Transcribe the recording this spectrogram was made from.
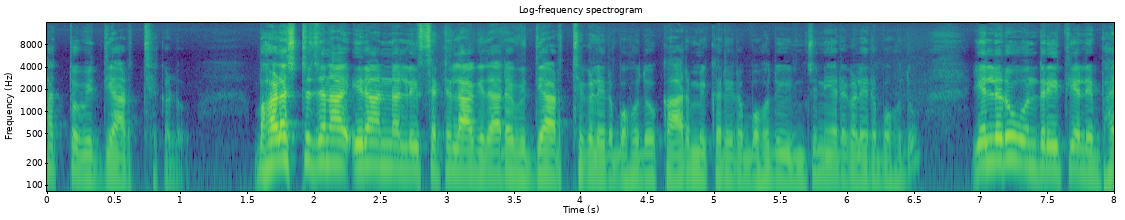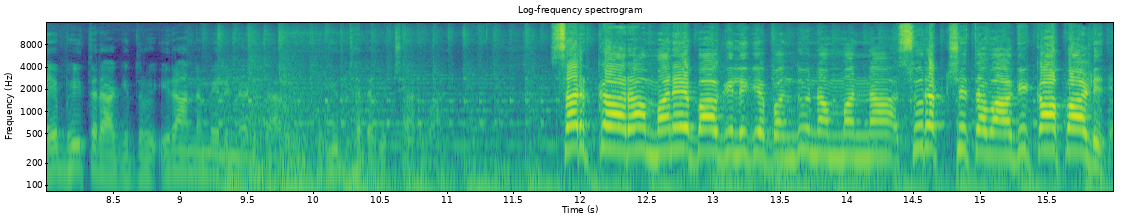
ಹತ್ತು ವಿದ್ಯಾರ್ಥಿಗಳು. ಬಹಳಷ್ಟು ಜನ ಇರಾನ್ನಲ್ಲಿ ಸೆಟಲ್ ಆಗಿದ್ದಾರೆ. ವಿದ್ಯಾರ್ಥಿಗಳಿರಬಹುದು, ಕಾರ್ಮಿಕರಿರಬಹುದು, ಇಂಜಿನಿಯರ್ಗಳಿರಬಹುದು. ಎಲ್ಲರೂ ಒಂದು ರೀತಿಯಲ್ಲಿ ಭಯಭೀತರಾಗಿದ್ದರು ಇರಾನ್ನ ಮೇಲೆ ನಡೀತಾ ಯುದ್ಧದ ವಿಚಾರವಾಗಿ. ಸರ್ಕಾರ ಮನೆ ಬಾಗಿಲಿಗೆ ಬಂದು ನಮ್ಮನ್ನ ಸುರಕ್ಷಿತವಾಗಿ ಕಾಪಾಡಿದೆ.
